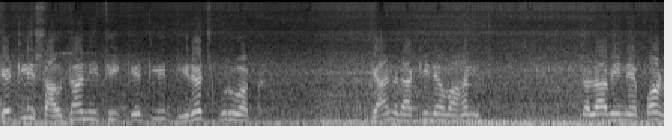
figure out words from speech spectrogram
કેટલી સાવધાનીથી, કેટલી ધીરજપૂર્વક ધ્યાન રાખીને વાહન ચલાવીને પણ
